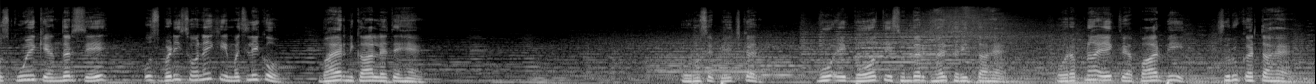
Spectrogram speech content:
उस कुएँ के अंदर से उस बड़ी सोने की मछली को बाहर निकाल लेते हैं। और उसे बेचकर वो एक बहुत ही सुंदर घर खरीदता है और अपना एक व्यापार भी शुरू करता है।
